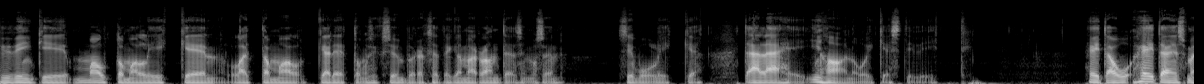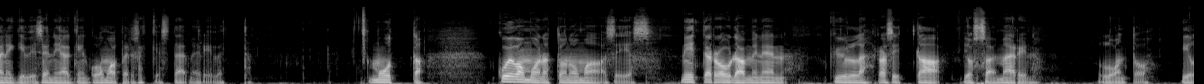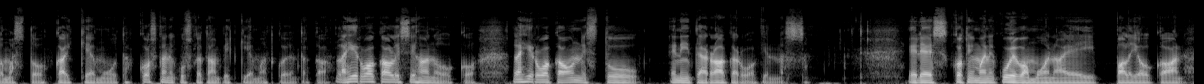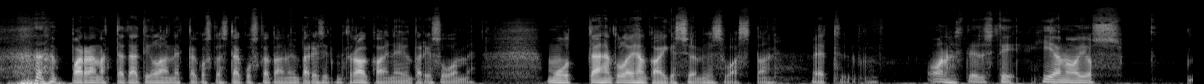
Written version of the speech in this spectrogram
hyvinkin mauttoman liikkeen laittamaan kädet tuommoiseksi ympyräksi ja tekemään ranteen semmoisen sivuliikkeen. Täällä hei ihan oikeasti viitti. Heitä, heitä ensimmäinen kivi sen jälkeen, kun oma perse kestää merivettä. Mutta kuivamuonot on oma asiassa. Niiden roudaaminen kyllä rasittaa jossain määrin luontoa, ilmastoa, kaikkea muuta, koska ne kuskataan pitkien matkojen takaa. Lähiruoka olisi ihan ok. Lähiruoka onnistuu enintään raakaruokinnassa. Edes kotimainen kuivamuona ei paljonkaan paranna tätä tilannetta, koska sitä kuskataan ympäri sit nyt raaka-aineen ympäri Suomea. Mutta tähän tulee ihan kaikessa syömisessä vastaan. Et onhan se tietysti hienoa, jos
